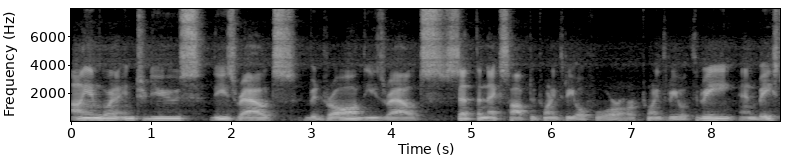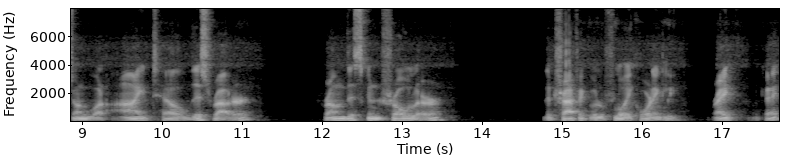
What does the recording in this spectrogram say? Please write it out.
I am going to introduce these routes, withdraw these routes, set the next hop to 2304 or 2303, and based on what I tell this router from this controller, the traffic will flow accordingly, right? Okay,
